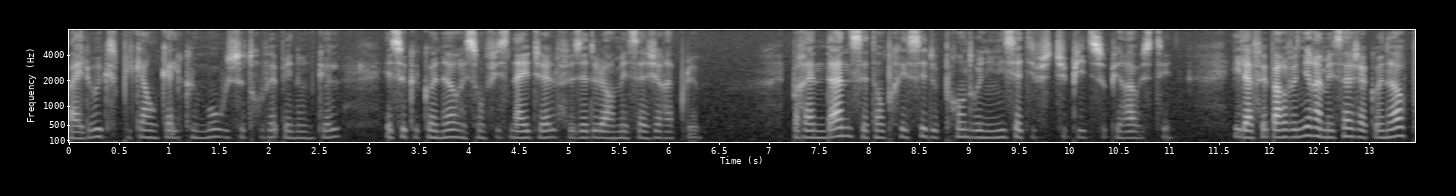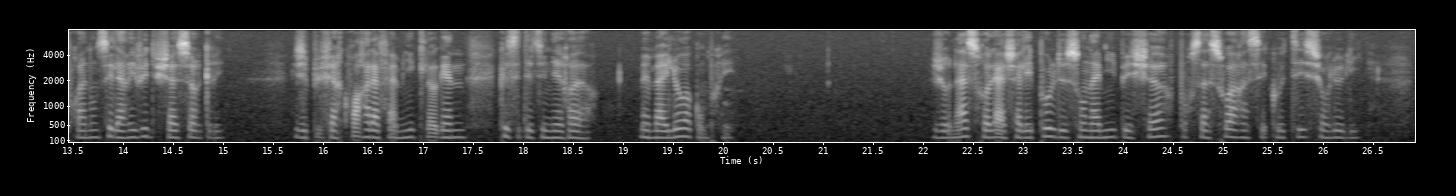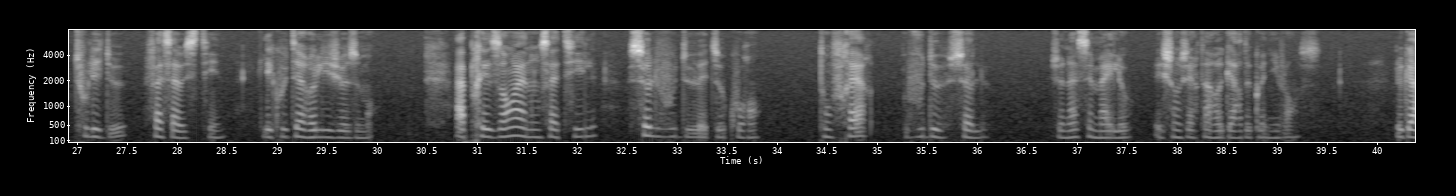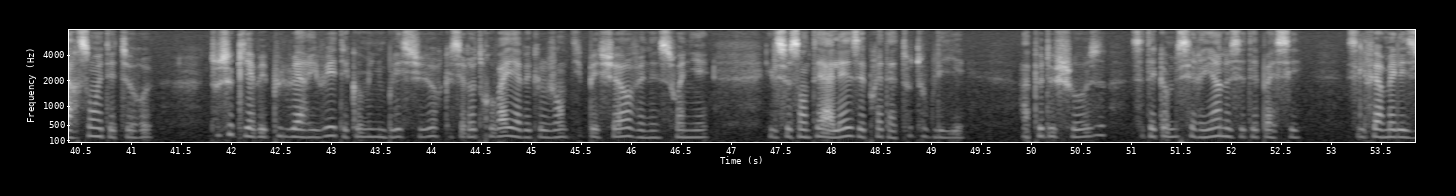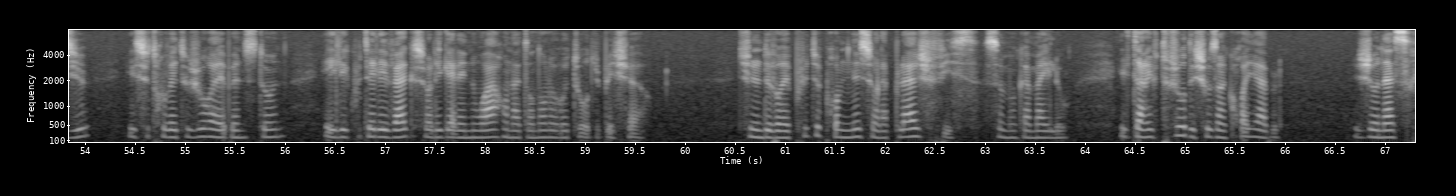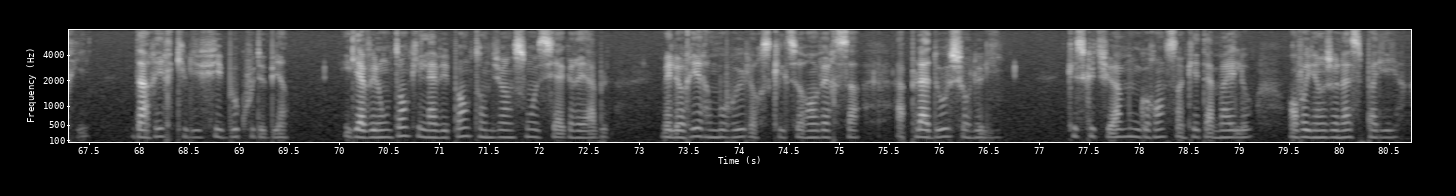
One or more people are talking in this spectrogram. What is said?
Milo expliqua en quelques mots où se trouvait Penuncle et ce que Connor et son fils Nigel faisaient de leur messager à plume. Brendan s'est empressé de prendre une initiative stupide, soupira Austin. Il a fait parvenir un message à Connor pour annoncer l'arrivée du chasseur gris. J'ai pu faire croire à la famille Clogan que c'était une erreur, mais Milo a compris. Jonas relâcha l'épaule de son ami pêcheur pour s'asseoir à ses côtés sur le lit. Tous les deux, face à Austin, l'écoutait religieusement. À présent, annonça-t-il, seuls vous deux êtes au courant. Ton frère, vous deux, seuls. Jonas et Milo échangèrent un regard de connivence. Le garçon était heureux. Tout ce qui avait pu lui arriver était comme une blessure que ses retrouvailles avec le gentil pêcheur venaient soigner. Il se sentait à l'aise et prêt à tout oublier. À peu de choses, c'était comme si rien ne s'était passé. S'il fermait les yeux, il se trouvait toujours à Ebenstone, et il écoutait les vagues sur les galets noirs en attendant le retour du pêcheur. Tu ne devrais plus te promener sur la plage, fils, se moqua Milo. Il t'arrive toujours des choses incroyables. Jonas rit, d'un rire qui lui fit beaucoup de bien. Il y avait longtemps qu'il n'avait pas entendu un son aussi agréable, mais le rire mourut lorsqu'il se renversa à plat dos sur le lit. Qu'est-ce que tu as, mon grand s'inquiéta Milo en voyant Jonas pâlir.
